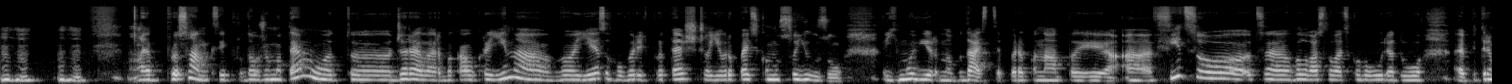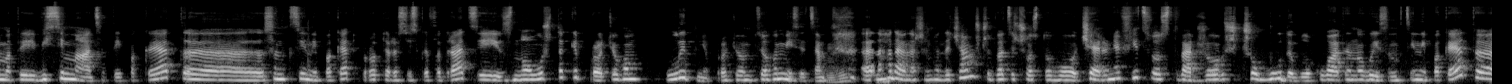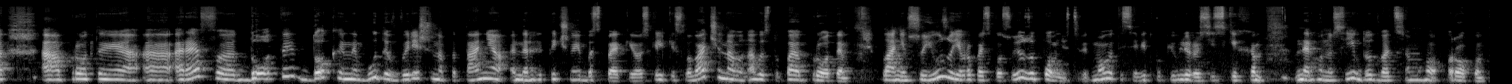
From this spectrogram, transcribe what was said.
Угу, угу. Про санкції продовжимо тему. От е, джерела РБК Україна в ЄС говорять про те, що Європейському союзу ймовірно вдасться переконати е, Фіцо, це голова словацького уряду, підтримати 18-й пакет санкційний пакет проти Російської Федерації знову ж таки протягом липня протягом цього місяця. Угу. Нагадаю нашим глядачам, що 26 червня Фіцо стверджував, що буде блокувати новий санкційний пакет е, проти е, РФ доти, доки не буде вирішено питання енергетичної безпеки, оскільки Словаччина вона виступає проти планів союзу європейського союзу повністю відмовитися від купівлі російських енергоносіїв до 27 року.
